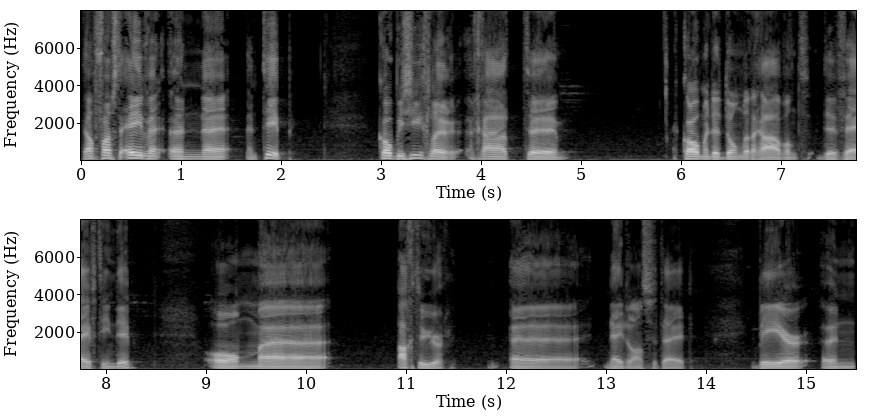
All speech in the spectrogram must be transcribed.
Dan vast even een, uh, een tip. Kobe Ziegler gaat komende donderdagavond, de 15e, om uh, eh, 8 uur Nederlandse tijd, weer een,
